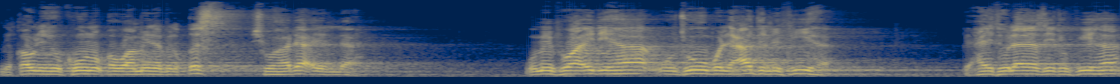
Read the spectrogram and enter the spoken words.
لقوله كونوا قوامين بالقسط شهداء لله. ومن فوائدها وجوب العدل فيها بحيث لا يزيد فيها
